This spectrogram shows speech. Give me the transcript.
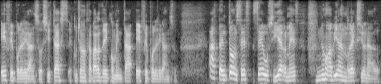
F por el ganso. Si estás escuchando esta parte, comenta F por el ganso. Hasta entonces, Zeus y Hermes no habían reaccionado.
